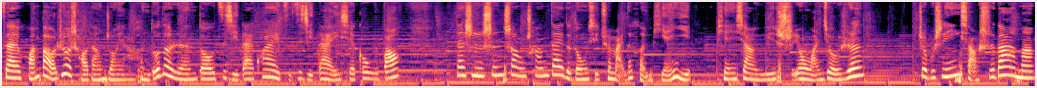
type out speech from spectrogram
在环保热潮当中呀，很多的人都自己带筷子，自己带一些购物包。但是身上穿戴的东西却买的很便宜，偏向于使用完就扔，这不是因小失大吗？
